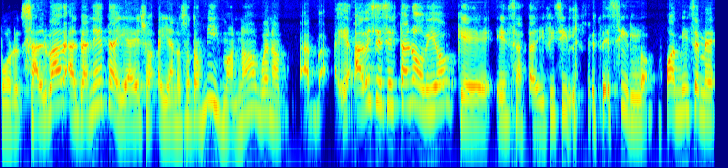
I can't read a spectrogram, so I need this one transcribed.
por salvar al planeta y a ellos y a nosotros mismos, ¿no? Bueno, a, veces es tan obvio que es hasta difícil decirlo, o a mí se me,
